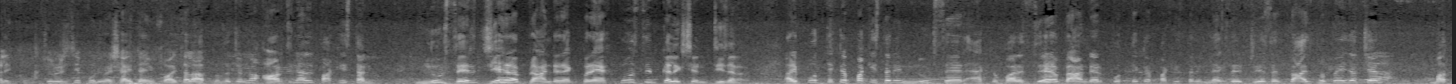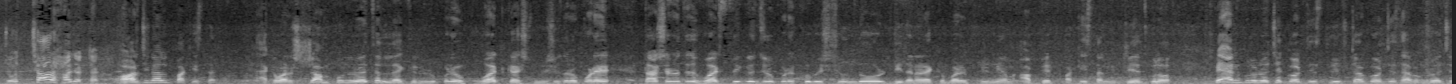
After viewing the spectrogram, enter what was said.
আলাইকুম। পূর্ণিমা সাহিত্য আমি ফয়সাল, আপনাদের জন্য অরিজিনাল পাকিস্তানি নুটসের জেহরা ব্র্যান্ডের একবারে এক্সক্লুসিভ কালেকশন ডিজাইনার আর প্রত্যেকটা পাকিস্তানি নুটসের একবারে জেহরা ব্র্যান্ডের প্রত্যেকটা পাকিস্তানি লেগসের ড্রেসের প্রাইসগুলো পেয়ে যাচ্ছেন মাত্র চার হাজার টাকা। অরিজিনাল পাকিস্তানি, একেবারে সম্পূর্ণ রয়েছে লেগসের উপরে হোয়াইট কাশ্মীর উপরে, তার সাথে রয়েছে হোয়াইট সিকুয়েন্সের উপরে খুবই সুন্দর ডিজাইনার একেবারে প্রিমিয়াম আপডেট পাকিস্তানি ড্রেসগুলো প্যান্টগুলো রয়েছে গর্জেস স্লিভসটাও গর্জেস এবং রয়েছে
